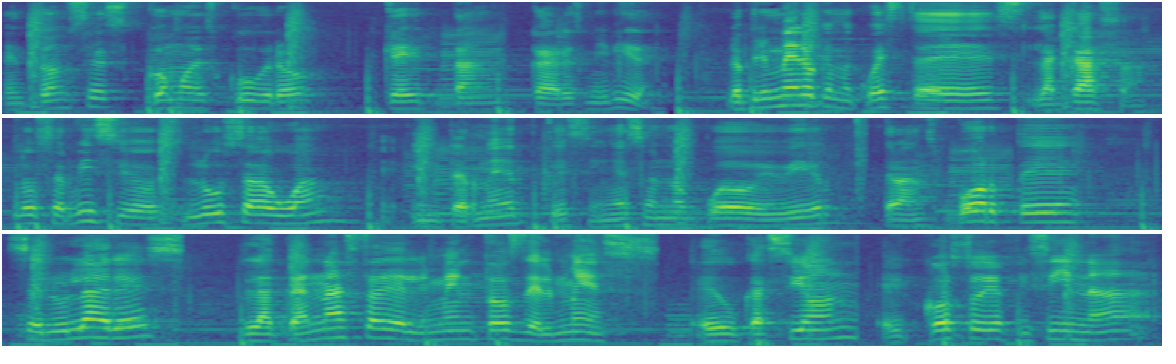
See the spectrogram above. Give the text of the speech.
Entonces, ¿cómo descubro qué tan cara es mi vida? Lo primero que me cuesta es la casa. Los servicios, luz, agua, internet, que sin eso no puedo vivir, transporte, celulares, la canasta de alimentos del mes, educación, el costo de oficina,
